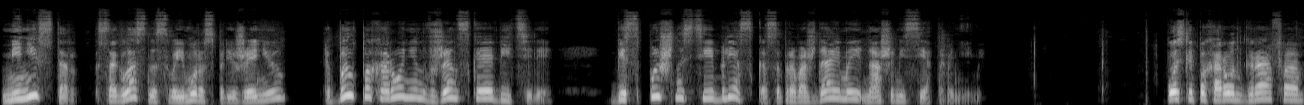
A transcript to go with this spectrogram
Министр, согласно своему распоряжению, был похоронен в женской обители, без пышности и блеска, сопровождаемой нашими сетованиями. После похорон графа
